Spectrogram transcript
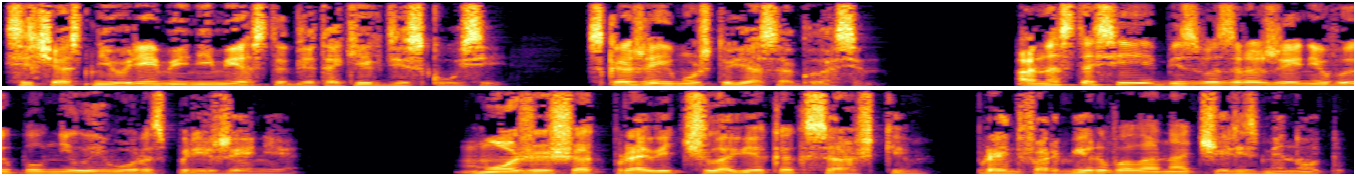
Сейчас ни время, ни место для таких дискуссий. Скажи ему, что я согласен. Анастасия без возражений выполнила его распоряжение. «Можешь отправить человека к Сашке», — проинформировала она через минуту.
